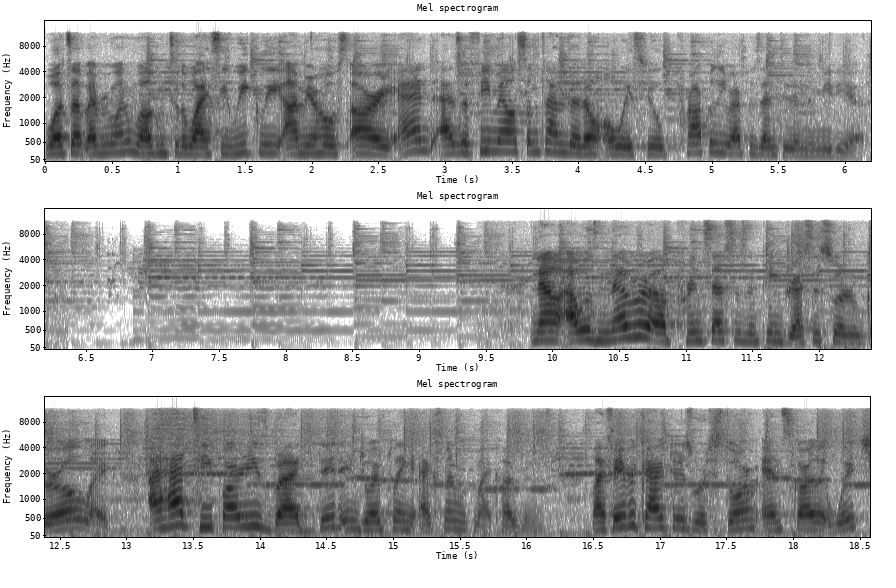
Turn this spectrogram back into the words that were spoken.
What's up everyone? Welcome to the YC Weekly. I'm your host Ari and as a female sometimes I don't always feel properly represented in the media. Now, I was never a princesses in pink dresses sort of girl. Like, I had tea parties, but I did enjoy playing X-Men with my cousins. My favorite characters were Storm and Scarlet Witch,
